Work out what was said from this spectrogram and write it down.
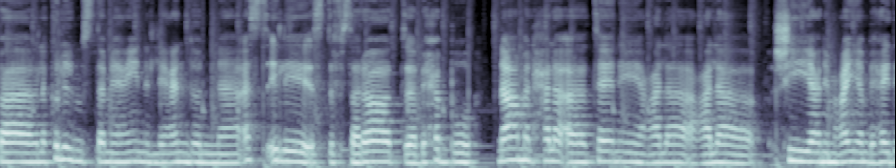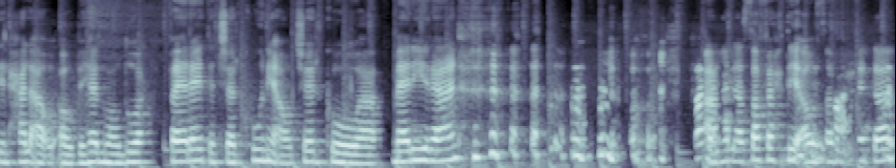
فلكل المستمعين اللي عندهم أسئلة استفسارات بحبوا نعمل حلقة تانية على على شيء يعني معين بهيدي الحلقة أو, أو بهذا الموضوع فيا ريت تشاركوني أو تشاركوا مريران على صفحتي أو صفحتها.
